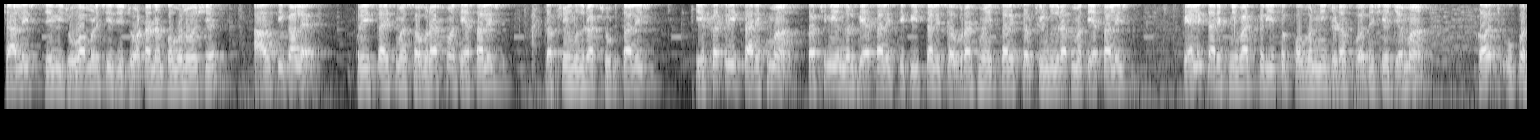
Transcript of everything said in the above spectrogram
ચાલીસ જેવી જોવા મળશે, જે જોટાના પવનો હશે. આવતીકાલે ત્રીસ તારીખમાં સૌરાષ્ટ્રમાં તેતાલીસ, દક્ષિણ ગુજરાત સુડતાલીસ એકત્રીસ તારીખમાં કચ્છની અંદર બેતાલીસથી પિસ્તાલીસ, સૌરાષ્ટ્રમાં એકતાલીસ, દક્ષિણ ગુજરાતમાં તેતાલીસ. પહેલી તારીખની વાત કરીએ તો પવનની ઝડપ વધશે, જેમાં કચ્છ ઉપર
